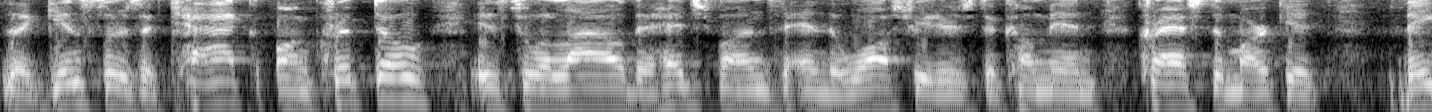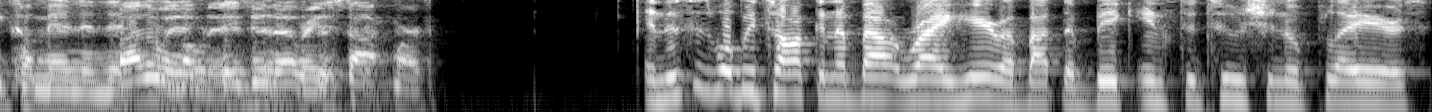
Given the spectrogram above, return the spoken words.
the Gensler's attack on crypto is to allow the hedge funds and the Wall Streeters to come in, crash the market. They come in and then by the way, they, they did that with the stock thing. market. And this is what we're talking about right here about the big institutional players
